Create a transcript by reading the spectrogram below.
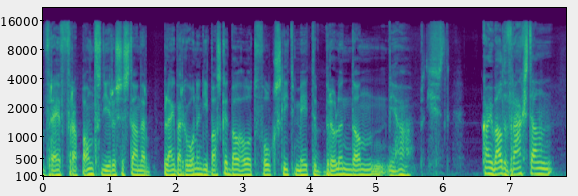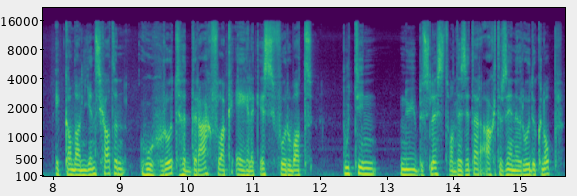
vrij frappant. Die Russen staan daar blijkbaar gewoon in die basketbalhal het volkslied mee te brullen. Dan, ja... kan je wel de vraag stellen, ik kan dat niet inschatten, hoe groot het draagvlak eigenlijk is voor wat Poetin nu beslist. Want hij zit daar achter zijn rode knop.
